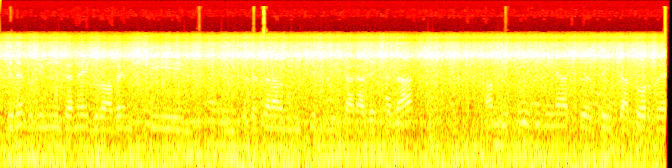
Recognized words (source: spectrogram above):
accidentul din Muntenegru avem și un cetățean al municipiului care a decedat. Am dispus dimineață tăicator de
